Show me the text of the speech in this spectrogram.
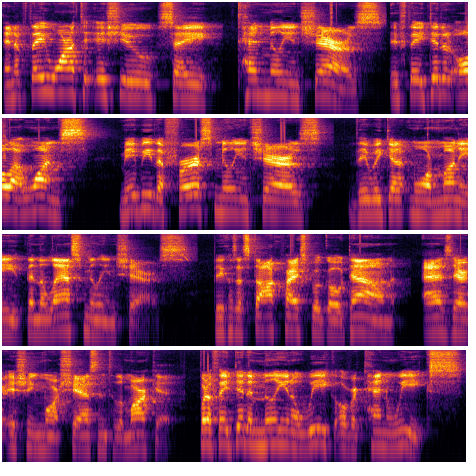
And if they wanted to issue, say, 10 million shares, if they did it all at once, maybe the first million shares they would get more money than the last million shares because the stock price will go down as they're issuing more shares into the market. But if they did a million a week over 10 weeks,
